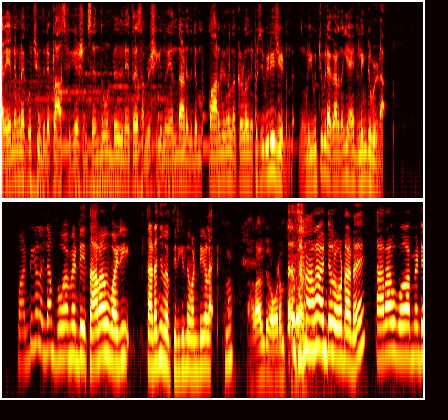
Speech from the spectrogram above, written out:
അരയന്നങ്ങളെക്കുറിച്ചും ഇതിന്റെ ക്ലാസിഫിക്കേഷൻസ് എന്തുകൊണ്ട് ഇതിനെ എത്ര സംരക്ഷിക്കുന്നു എന്താണ് ഇതിന്റെ മാർഗങ്ങൾ എന്നൊക്കെ ഉള്ളതിനെക്കുറിച്ച് വീഡിയോ ചെയ്തിട്ടുണ്ട്. നിങ്ങൾ യൂട്യൂബിലൊക്കെ കാണുന്നെങ്കിൽ അതിന്റെ ലിങ്ക് വിടാം. വണ്ടികളെല്ലാം പോകാൻ വേണ്ടി താറാവ് വഴി തടഞ്ഞു നിർത്തിയിരിക്കുന്ന വണ്ടികളെ. താറാവിന്റെ റോഡാണ്. താറാവ് പോകാൻ വേണ്ടി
